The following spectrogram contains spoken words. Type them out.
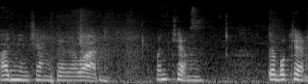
กันยังแข็งแต่ละวัน มันแข็งแต่บ่แข็ง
